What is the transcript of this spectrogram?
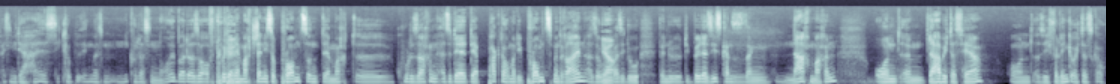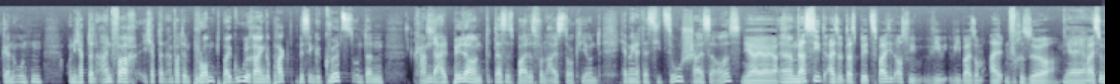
ich weiß nicht, wie der heißt, ich glaube irgendwas mit Nikolas Neubert oder so auf Twitter, okay. der macht ständig so Prompts und der macht äh, coole Sachen. Also der, der packt auch mal die Prompts mit rein. Also ja. quasi du, wenn du die Bilder siehst, kannst du sozusagen nachmachen. Und ähm, da habe ich das her. Und also ich verlinke euch das auch gerne unten. Und ich habe dann einfach, ich habe dann einfach den Prompt bei Google reingepackt, ein bisschen gekürzt und dann kamen da halt Bilder und das ist beides von iStock hier. Und ich habe mir gedacht, das sieht so scheiße aus. Ja, ja, ja. Ähm, das sieht, also das Bild 2 sieht aus wie, wie, wie bei so einem alten Friseur. Ja, ja. Weißt du,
